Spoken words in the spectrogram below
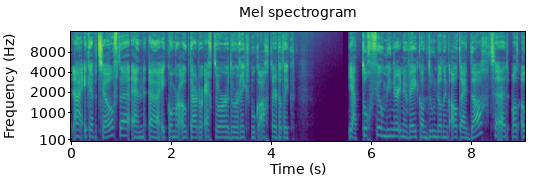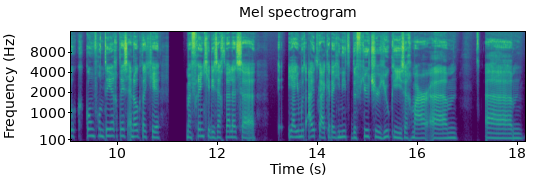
nou, ik heb hetzelfde. En uh, ik kom er ook daardoor echt door, door Rick's boek achter dat ik ja, toch veel minder in een week kan doen dan ik altijd dacht. Wat ook confronterend is. En ook dat je, mijn vriendje die zegt wel eens, ja, je moet uitkijken dat je niet de future Yuki, zeg maar, um, um,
